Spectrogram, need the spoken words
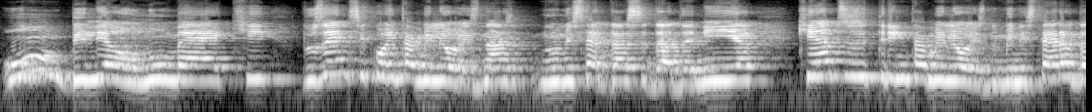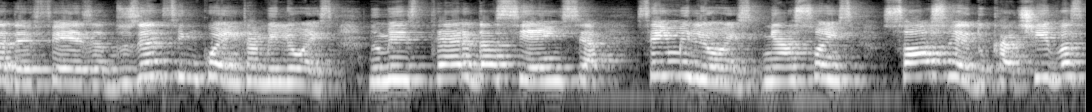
1 bilhão no MEC, 250 milhões no Ministério da Cidadania, 530 milhões no Ministério da Defesa, 250 milhões no Ministério da Ciência, 100 milhões em ações socioeducativas,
